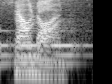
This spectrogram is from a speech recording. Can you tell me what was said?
小暖。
